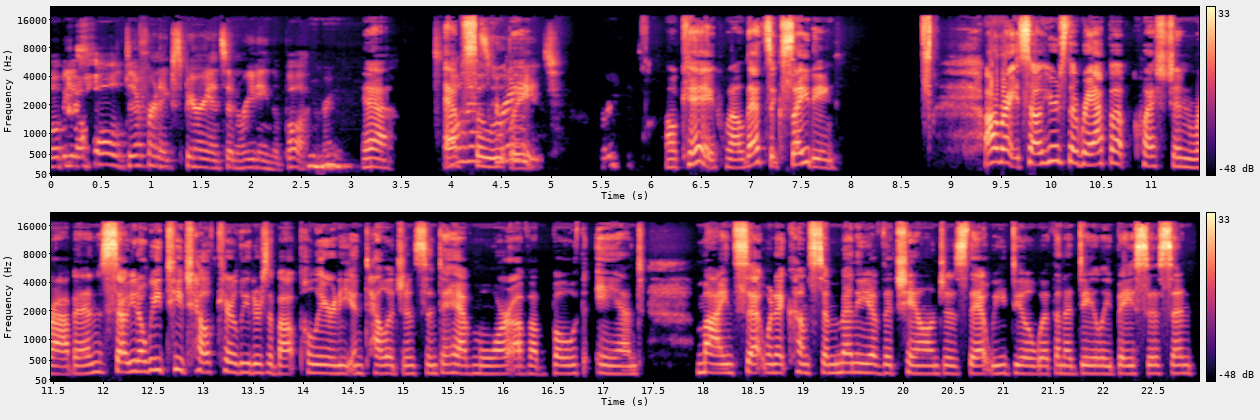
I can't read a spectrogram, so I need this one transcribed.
will be a whole different experience in reading the book, mm-hmm. right? Yeah, absolutely. Oh, okay, well, that's exciting. All right, so here's the wrap up question, Robin. So, you know, we teach healthcare leaders about polarity intelligence and to have more of a both and mindset when it comes to many of the challenges that we deal with on a daily basis. And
